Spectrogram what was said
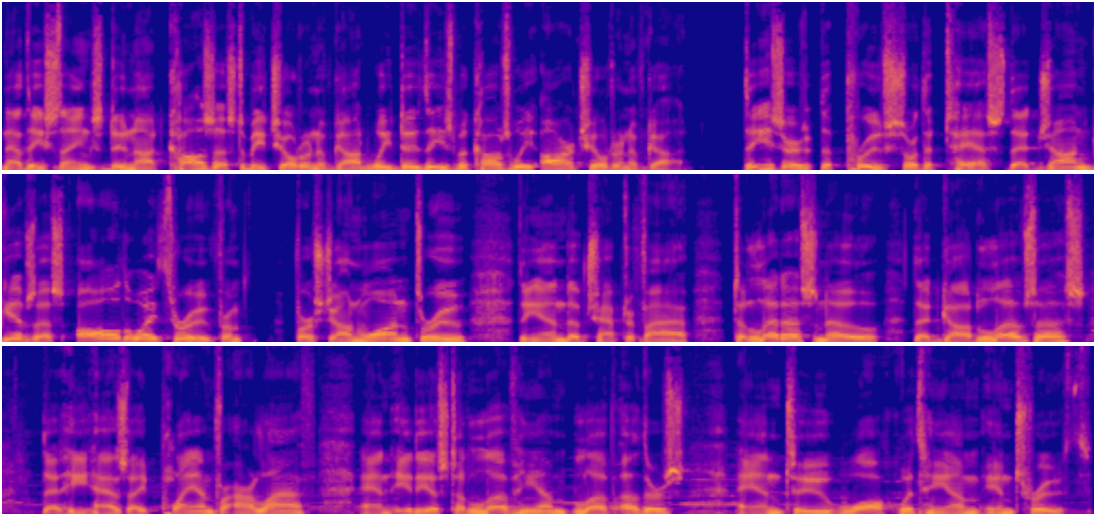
Now, these things do not cause us to be children of God. We do these because we are children of God. These are the proofs or the tests that John gives us all the way through from 1 John 1 through the end of chapter 5 to let us know that God loves us that He has a plan for our life, and it is to love Him, love others, and to walk with Him in truth.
